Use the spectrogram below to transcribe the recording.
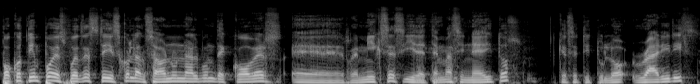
Poco tiempo después de este disco lanzaron un álbum de covers, eh, remixes y de temas inéditos que se tituló Rarities.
